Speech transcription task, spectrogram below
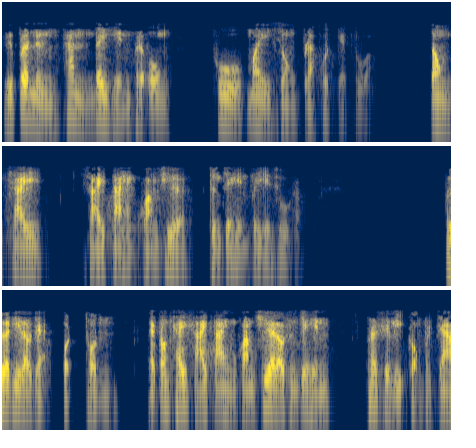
หรือประหนึ่งท่านได้เห็นพระองค์ ผู้ไม่ทรงปรากฏแก่ตัว ต้องใช้สายตาแห่งความเชื่อถึงจะเห็นพระเยซูครับ เพื่อที่เราจะอดทนแต่ต้องใช้สายตาแห่งความเชื่อเราถึงจะเห็นพระสิริของพระเจ้า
